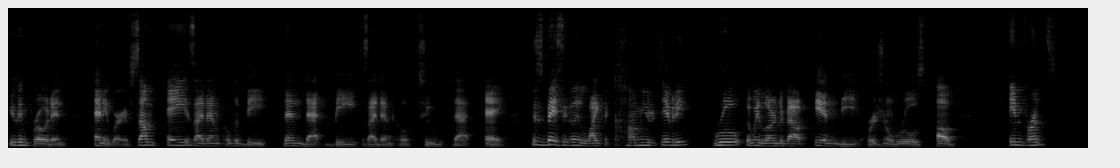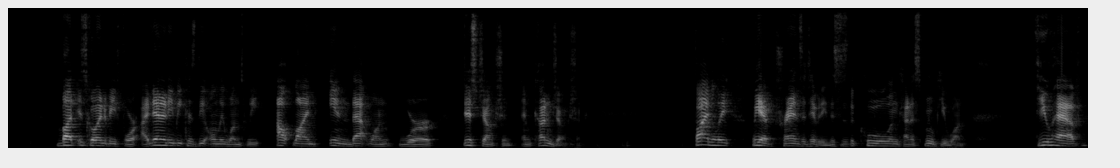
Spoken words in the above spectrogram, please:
You can throw it in anywhere. If some A is identical to B, then that B is identical to that A. This is basically like the commutativity rule that we learned about in the original rules of inference, but it's going to be for identity because the only ones we outlined in that one were disjunction and conjunction. Finally, we have transitivity. This is the cool and kind of spooky one. If you have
